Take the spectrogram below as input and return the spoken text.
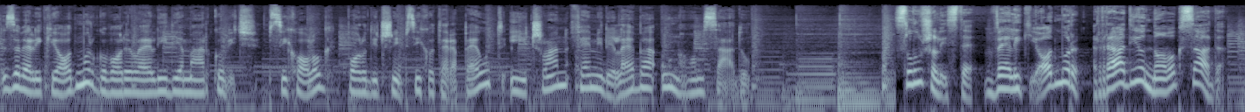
Za veliki odmor govorila je Lidija Marković, psiholog, porodični psihoterapeut i član Family Leba u Novom Sadu. Slušali ste Veliki odmor Radio Novog Sada.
